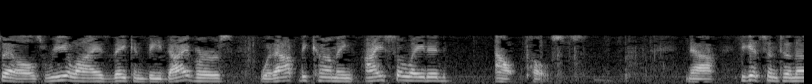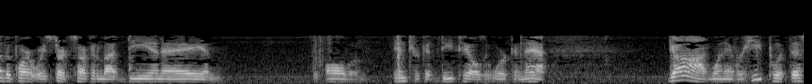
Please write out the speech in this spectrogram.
cells realize they can be diverse without becoming isolated outposts. Now, he gets into another part where he starts talking about DNA and all the intricate details that work in that. God, whenever He put this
